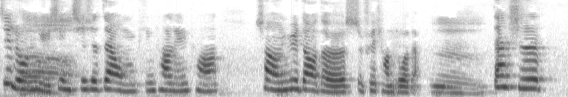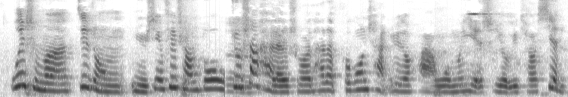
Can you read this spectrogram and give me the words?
这种女性哦其实，在我们平常临床上遇到的是非常多的。嗯但是为什么这种女性非常多？就嗯上海来说，它的剖宫产率的话，我们也是有一条线的。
